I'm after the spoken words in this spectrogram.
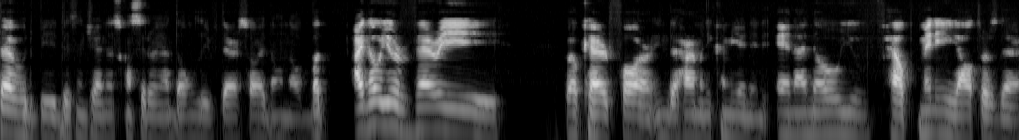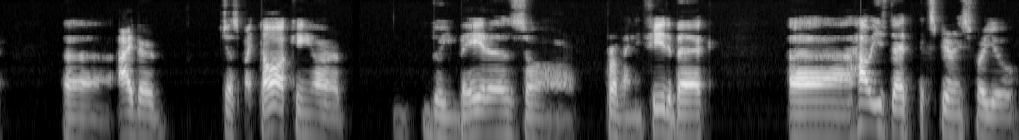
that would be disingenuous considering I don't live there, so I don't know. But I know you're very well cared for in the Harmony community, and I know you've helped many authors there, uh, either just by talking or doing betas or providing feedback. Uh, how is that experience for you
